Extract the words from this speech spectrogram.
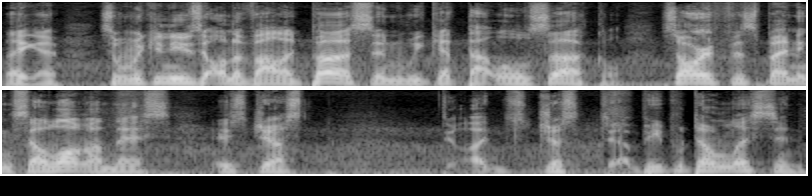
There you go. So when we can use it on a valid person, we get that little circle. Sorry for spending so long on this. It's just, it's just, uh, people don't listen.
